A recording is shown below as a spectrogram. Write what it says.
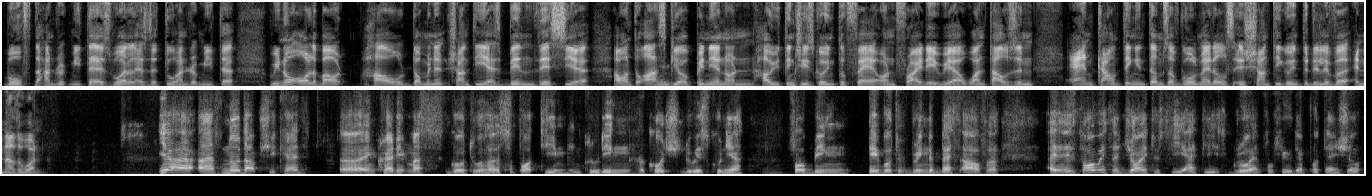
both the 100 meter as well as the 200 meter. We know all about how dominant Shanti has been this year. I want to ask your opinion on how you think she's going to fare on Friday. We are 1,000 and counting in terms of gold medals. Is Shanti going to deliver another one? Yeah, I have no doubt she can. Uh, and credit must go to her support team, including her coach Luis Cunha, for being able to bring the best out of her. It's always a joy to see athletes grow and fulfill their potential.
